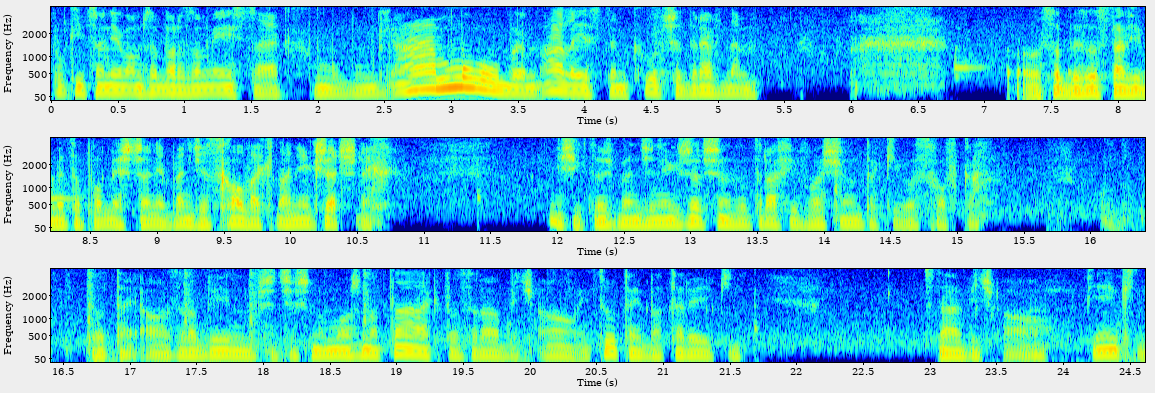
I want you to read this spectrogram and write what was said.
Póki co nie mam za bardzo miejsca, jak mógłbym. A, mógłbym, ale jestem kurczę drewnem. To sobie zostawimy to pomieszczenie. Będzie schowek na niegrzecznych. Jeśli ktoś będzie niegrzeczny, to trafi właśnie do takiego schowka. Tutaj, o, zrobimy. Przecież no można tak to zrobić. O, i tutaj bateryjki wstawić. O, pięknie.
